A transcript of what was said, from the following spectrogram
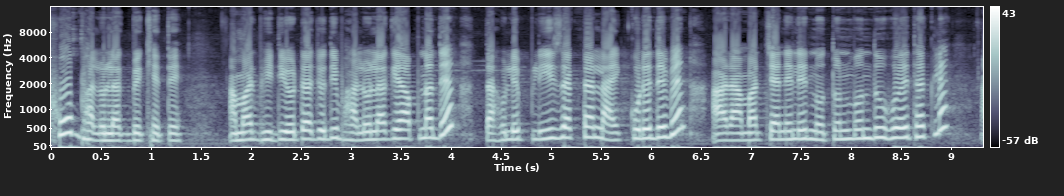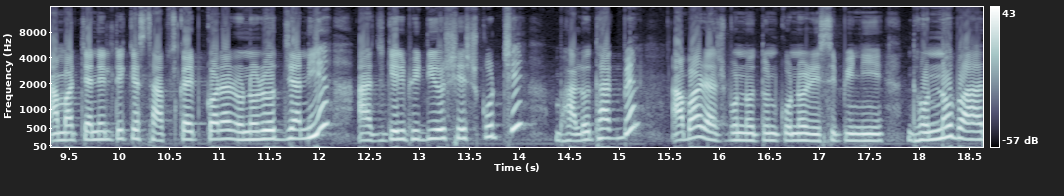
খুব ভালো লাগবে খেতে। আমার ভিডিওটা যদি ভালো লাগে আপনাদের, তাহলে প্লিজ একটা লাইক করে দেবেন। আর আমার চ্যানেলের নতুন বন্ধু হয়ে থাকলে আমার চ্যানেলটিকে সাবস্ক্রাইব করার অনুরোধ জানিয়ে আজকের ভিডিও শেষ করছি। ভালো থাকবেন, আবার আসব নতুন কোনো রেসিপি নিয়ে। ধন্যবাদ।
